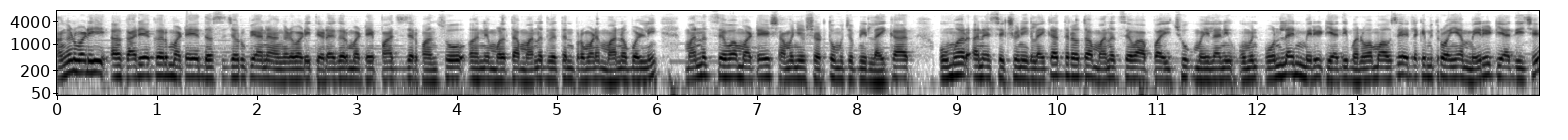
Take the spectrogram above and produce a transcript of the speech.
આંગણવાડી અ, કાર્યકર માટે દસ હજાર રૂપિયા અને આંગણવાડી તેડાગર માટે પાંચ હજાર પાંચસો અને મળતા માનદ વેતન પ્રમાણે માનવબળની માનદ સેવા માટે સામાન્ય શરતો મુજબની લાયકાત ઉંમર અને શૈક્ષણિક લાયકાત ધરાવતા માનદ સેવા આપવા ઈચ્છુક મહિલાની ઓન- ઓનલાઈન મેરિટ યાદી બનવામાં આવશે. એટલે કે મિત્રો અહીંયા મેરિટ યાદી છે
